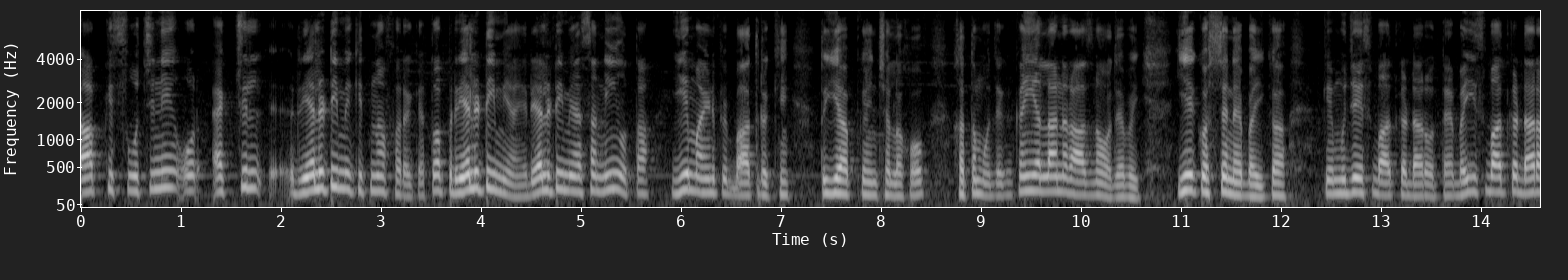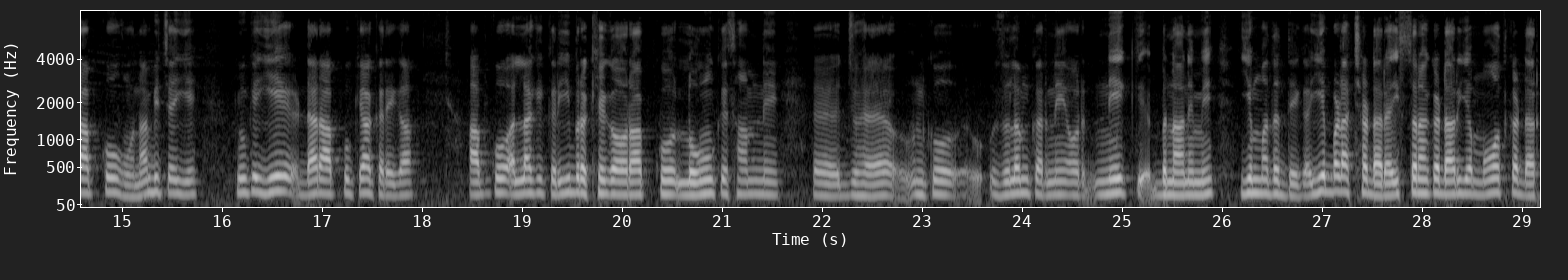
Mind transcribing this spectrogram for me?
आपके सोचने और एक्चुअल रियलिटी में कितना फ़र्क है। तो आप रियलिटी में आए। रियलिटी में ऐसा नहीं होता। ये माइंड पे बात रखें तो ये आपका इंशाल्लाह खौफ ख़त्म हो जाएगा। कहीं अल्लाह नाराज़ ना हो जाए भाई। ये क्वेश्चन है भाई का कि मुझे इस बात का डर होता है। भाई, इस बात का डर आपको होना भी चाहिए, क्योंकि ये डर आपको क्या करेगा? आपको अल्लाह के करीब रखेगा और आपको लोगों के सामने जो है, उनको जुल्म करने और नेक बनाने में ये मदद देगा। ये बड़ा अच्छा डर है। इस तरह का डर या मौत का डर,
